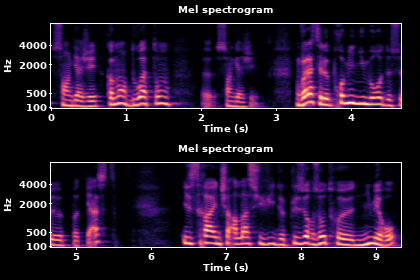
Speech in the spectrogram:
s'engager? Comment doit-on euh, s'engager? Donc voilà, c'est le premier numéro de ce podcast. Il sera, inshallah, suivi de plusieurs autres numéros.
